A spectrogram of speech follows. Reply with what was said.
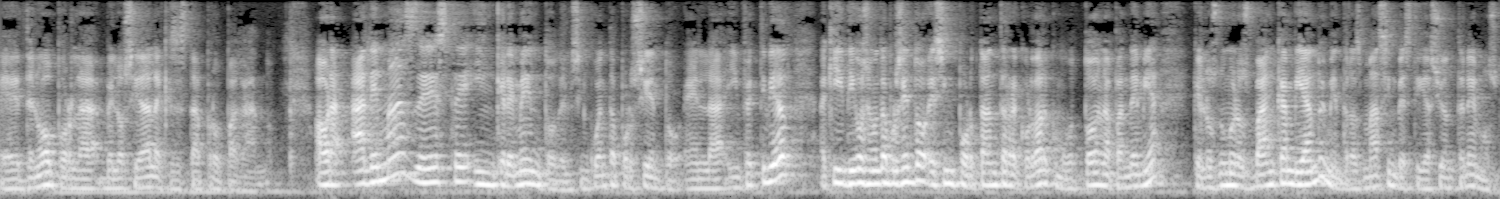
Eh, de nuevo por la velocidad a la que se está propagando. Ahora, además de este incremento del 50% en la infectividad, aquí digo 50%, es importante recordar, como todo en la pandemia, que los números van cambiando y mientras más investigación tenemos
